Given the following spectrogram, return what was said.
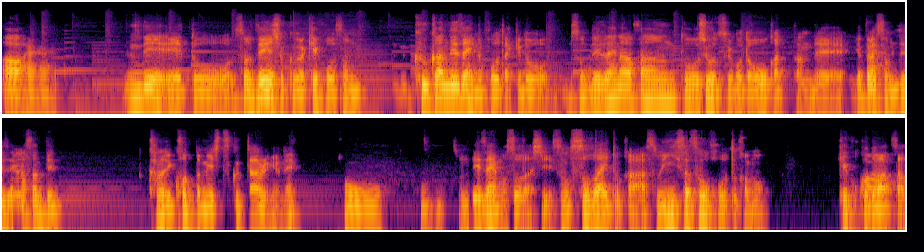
ああ、はいはい。で、えっ、と、その前職が結構その空間デザインの方だけど、そのデザイナーさんとお仕事することが多かったんで、やっぱりそのデザイナーさんってかなり凝った名刺作ってあるんよね。おお。そのデザインもそうだし、その素材とか、その印刷方法とかも結構こだわった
